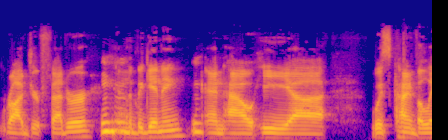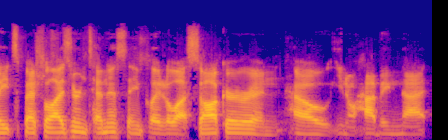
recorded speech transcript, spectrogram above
Roger Federer mm-hmm. in the beginning mm-hmm. and how he uh, was kind of a late specializer in tennis and he played a lot of soccer and how you know having that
